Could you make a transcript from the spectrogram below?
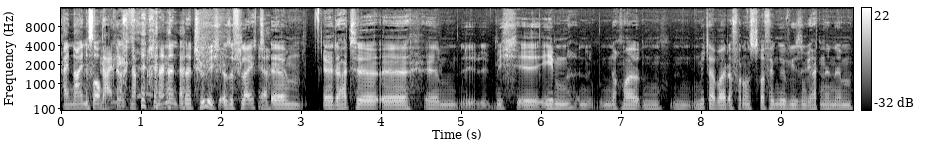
Ein Nein ist auch nein, okay. Ach, nein, nein, natürlich. Also vielleicht, ja. ähm, äh, da hatte äh, äh, mich äh, eben nochmal ein, ein Mitarbeiter von uns darauf hingewiesen, wir hatten in einem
